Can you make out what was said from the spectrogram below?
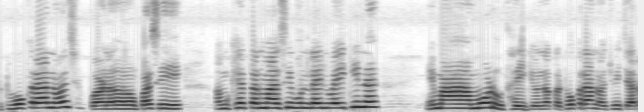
ઢોકરાનો જ પણ પછી આમ ખેતરમાં સીવું લઈને ગઈ ને એમાં મોડું થઈ ગયું નકર ઢોકરાનો જ વિચાર.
